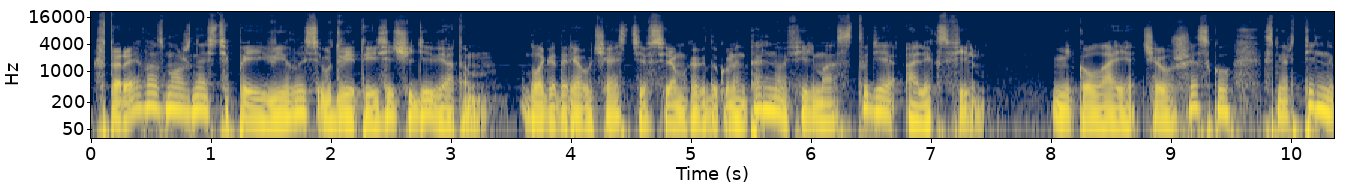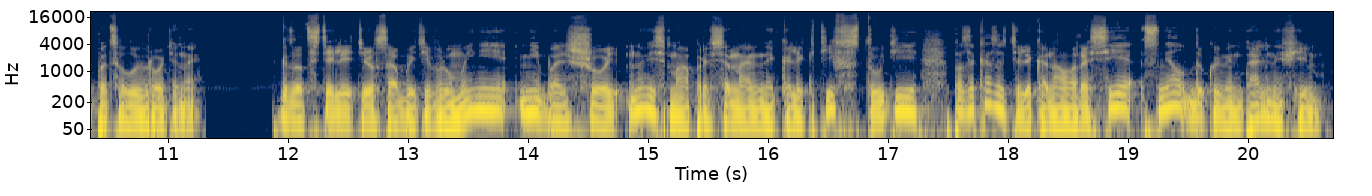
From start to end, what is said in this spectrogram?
Вторая возможность появилась в 2009 благодаря участию в съемках документального фильма студия «Алекс Фильм». Николая Чаушеску «Смертельный поцелуй Родины». К 20-летию событий в Румынии небольшой, но весьма профессиональный коллектив студии по заказу телеканала «Россия» снял документальный фильм –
